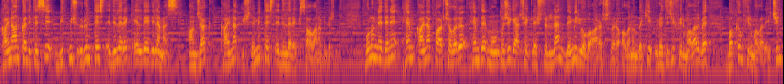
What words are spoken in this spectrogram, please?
Kaynağın kalitesi bitmiş ürün test edilerek elde edilemez. Ancak kaynak işlemi test edilerek sağlanabilir. Bunun nedeni hem kaynak parçaları hem de montajı gerçekleştirilen demiryolu araçları alanındaki üretici firmalar ve bakım firmaları için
